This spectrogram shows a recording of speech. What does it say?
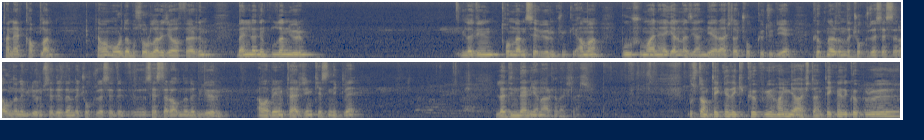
Taner Kaplan. Tamam orada bu sorulara cevap verdim. Ben Ladin kullanıyorum. Ladin'in tonlarını seviyorum çünkü ama bu şu manaya gelmez yani diğer ağaçlar çok kötü diye. Köknar'dan da çok güzel sesler alındığını biliyorum. Sedir'den de çok güzel sedir, e, sesler alındığını biliyorum. Ama benim tercihim kesinlikle Ladin'den yana arkadaşlar. Ustam teknedeki köprüyü hangi ağaçtan? Teknede köprü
